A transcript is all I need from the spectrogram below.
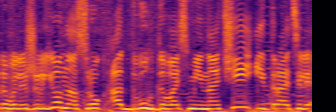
бронировали жилье на срок от 2 до 8 ночей и тратили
